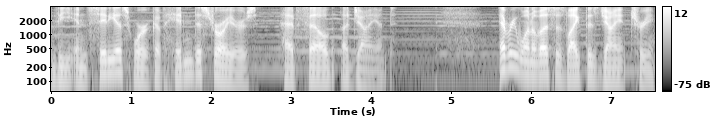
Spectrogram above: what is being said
The insidious work of hidden destroyers had felled a giant. Every one of us is like this giant tree.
